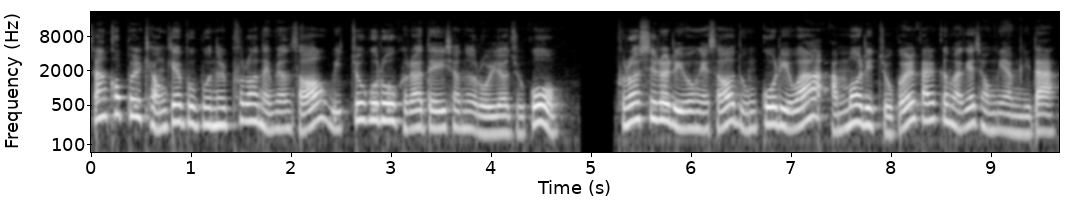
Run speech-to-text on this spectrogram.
쌍꺼풀 경계 부분을 풀어내면서 위쪽으로 그라데이션을 올려주고 브러쉬를 이용해서 눈꼬리와 앞머리 쪽을 깔끔하게 정리합니다.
